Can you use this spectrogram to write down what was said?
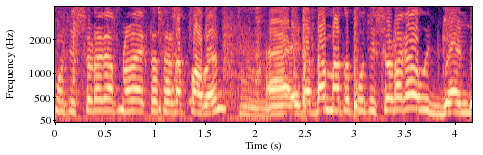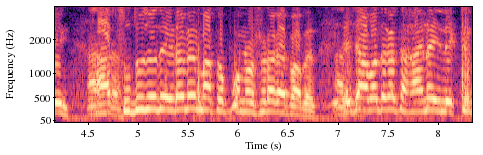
পঁচিশশো টাকা আপনারা একটা সেট আপ পাবেন এটার দাম মাত্র পঁচিশশো টাকা উইথ গ্যান্ডিং আর শুধু যদি এটা নেন মাত্র পনেরোশো টাকায় পাবেন। এই যে আমাদের কাছে হাইনা ইলেকট্রিক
